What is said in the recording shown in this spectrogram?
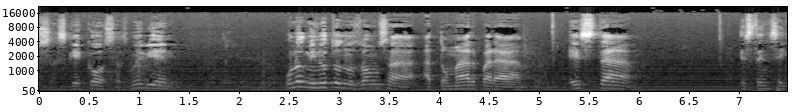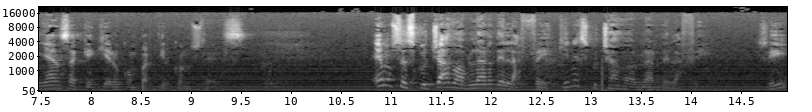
cosas, qué cosas. Muy bien. Unos minutos nos vamos a, a tomar para esta, esta enseñanza que quiero compartir con ustedes. Hemos escuchado hablar de la fe. ¿Quién ha escuchado hablar de la fe? ¿Sí?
